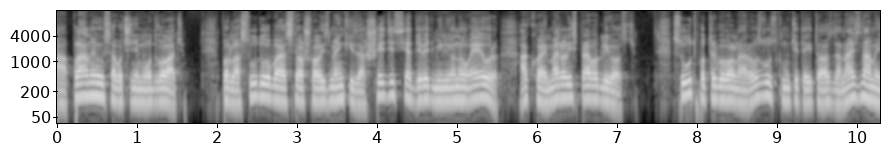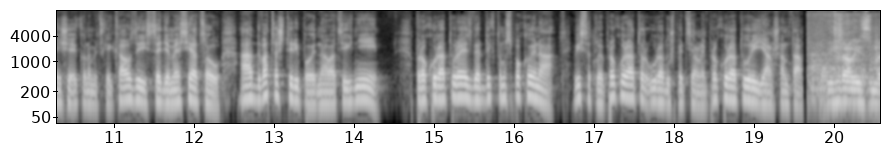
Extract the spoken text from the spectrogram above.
a plánujú sa voči nemu odvolať. Podľa súdu obaja sfalšovali zmenky za 69 miliónov eur, ako aj marali spravodlivosť. Súd potreboval na rozlúsknutie tejto azda najznámejšej ekonomickej kauzy 7 mesiacov a 24 pojednávacích dní. Prokuratúra je s verdiktom spokojná, vysvetľuje prokurátor úradu špeciálnej prokuratúry Jan Šanta. Vyhrali sme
